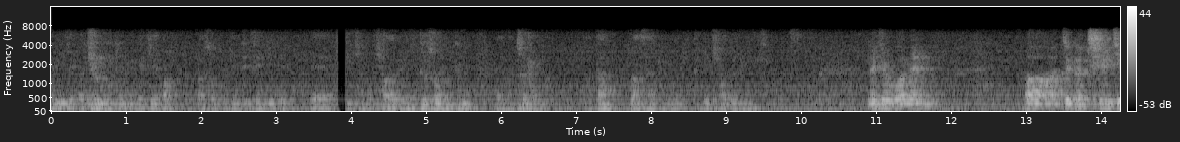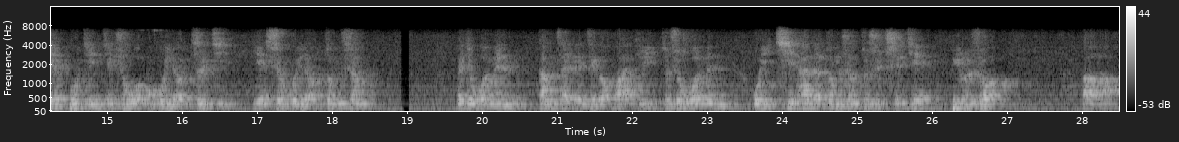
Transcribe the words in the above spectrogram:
等于这个球动性别个结巴，把说的等于这个呃给钱敲了个都说的等于呃出众嘛，好的，拉萨中国特别敲的。那就我们。呃，这个持戒不仅仅是我们为了自己，也是为了众生。那就我们刚才的这个话题，就是我们为其他的众生就是持戒，比如说，呃，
